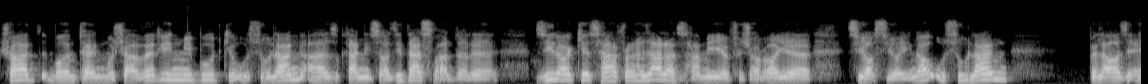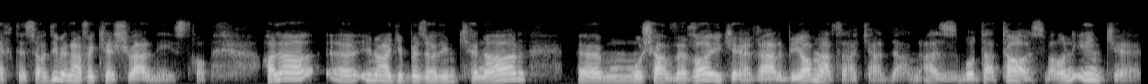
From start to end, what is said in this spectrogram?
شاید مهمترین مشوق این می بود که اصولا از غنیسازی دست برداره. زیرا که صرف نظر از همه فشارهای سیاسی و اینا اصولا به لحاظ اقتصادی به نفع کشور نیست. خب حالا اینو اگه بذاریم کنار مشوقایی که غربی ها مطرح کردن از مدت و اون این که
